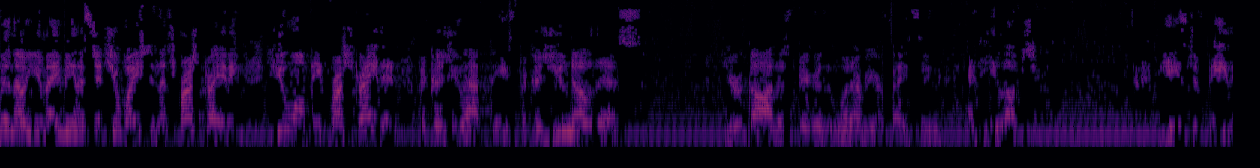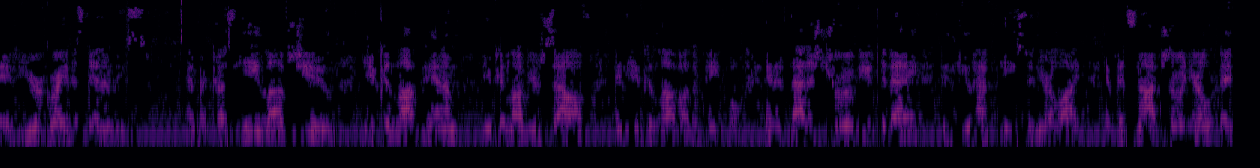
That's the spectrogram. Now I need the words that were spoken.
even though you may be in a situation that's frustrating, you won't be frustrated because you have peace, because you know this. Your God is bigger than whatever you're facing, and He loves you. He's defeated your greatest enemies. And because He loves you, you can love Him, you can love yourself, and you can love other people. And if that is true of you today, then you have peace in your life. If it's not true in your in,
